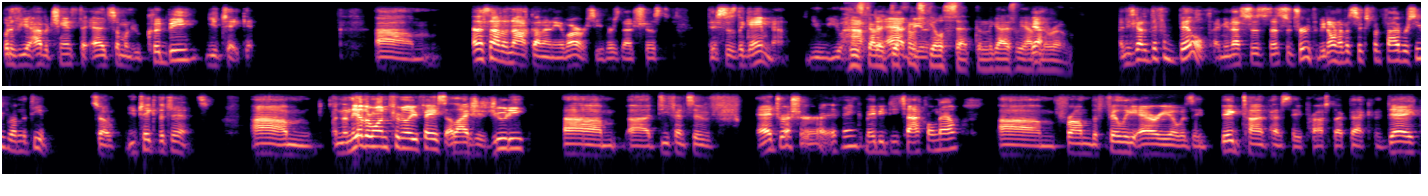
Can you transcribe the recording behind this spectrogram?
But if you have a chance to add someone who could be, you take it. Um, and that's not a knock on any of our receivers. That's just this is the game now. You you have He's got a different skill set than the guys we have Yeah. in the room. and he's got a different build. I mean, that's just that's the truth. We don't have a six foot five receiver on the team, so you take the chance. Um, and then the other one, familiar face, Elijah Jeudy, um, uh, defensive edge rusher, I think, maybe D tackle now. Um, from the Philly area, was a big time Penn State prospect back in the day.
